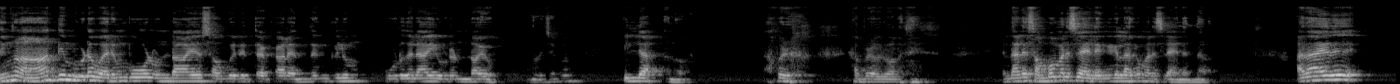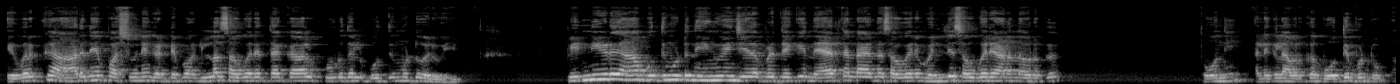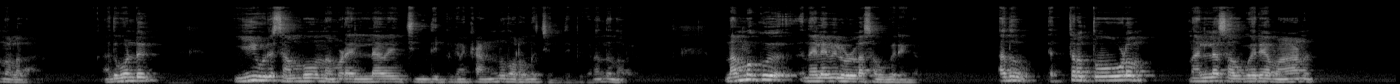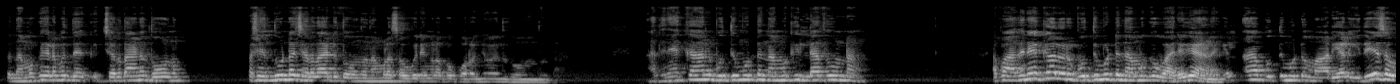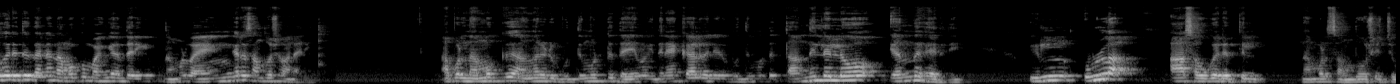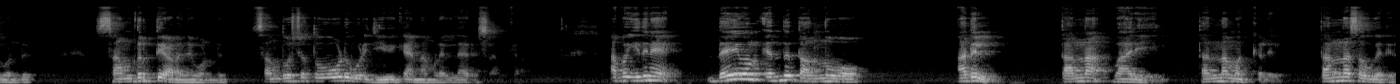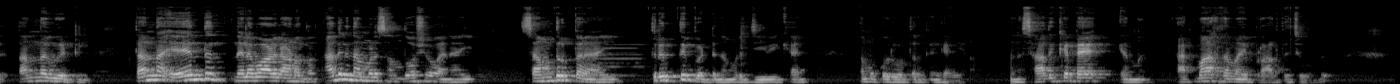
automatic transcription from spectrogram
നിങ്ങൾ ആദ്യം ഇവിടെ വരുമ്പോൾ ഉണ്ടായ സൗകര്യത്തെക്കാൾ എന്തെങ്കിലും കൂടുതലായി ഇവിടെ ഉണ്ടായോ? എന്ന് ചോദിച്ചപ്പോൾ ഇല്ല എന്ന് പറഞ്ഞു. അപ്പോൾ അപ്പോഴവർ പറഞ്ഞു എന്താണ് ഈ സംഭവം മനസ്സിലായില്ല എങ്കിൽ എല്ലാവർക്കും മനസ്സിലായില്ല എന്താണ്? അതായത് ഇവർക്ക് ആടിനെയും പശുവിനെയും കെട്ടിയപ്പോൾ ഉള്ള സൗകര്യത്തെക്കാൾ കൂടുതൽ ബുദ്ധിമുട്ട് വരികയും പിന്നീട് ആ ബുദ്ധിമുട്ട് നീങ്ങുകയും ചെയ്തപ്പോഴത്തേക്ക് നേരത്തെ ഉണ്ടായിരുന്ന സൗകര്യം വലിയ സൗകര്യമാണെന്ന് അവർക്ക് തോന്നി അല്ലെങ്കിൽ അവർക്ക് ബോധ്യപ്പെട്ടു എന്നുള്ളതാണ്. അതുകൊണ്ട് ഈ ഒരു സംഭവം നമ്മുടെ എല്ലാവരെയും ചിന്തിപ്പിക്കണം കണ്ണു തുറന്ന് ചിന്തിപ്പിക്കണം എന്ന് പറയും. നമുക്ക് നിലവിലുള്ള സൗകര്യങ്ങൾ. അത് എത്രത്തോളം നല്ല സൗകര്യമാണ്. നമുക്ക് ചിലപ്പോൾ ചെറുതാണ് തോന്നും. പക്ഷെ എന്തുകൊണ്ടാണ് ചെറുതായിട്ട് തോന്നുന്നത്? നമ്മളെ സൗകര്യങ്ങളൊക്കെ കുറഞ്ഞു എന്ന് തോന്നുന്നുണ്ടാണ് അതിനേക്കാൾ ബുദ്ധിമുട്ട് നമുക്ക് ഇല്ലാത്തതുകൊണ്ടാണ് അപ്പോൾ അതിനേക്കാൾ ഒരു ബുദ്ധിമുട്ട് നമുക്ക് വരികയാണെങ്കിൽ ആ ബുദ്ധിമുട്ട് മാറിയാൽ ഇതേ സൗകര്യത്തിൽ തന്നെ നമുക്കും ഭയങ്കര എന്തായിരിക്കും? നമ്മൾ ഭയങ്കര സന്തോഷവാനായിരിക്കും. അപ്പോൾ നമുക്ക് അങ്ങനെ ഒരു ബുദ്ധിമുട്ട് ദൈവം ഇതിനേക്കാൾ വലിയൊരു ബുദ്ധിമുട്ട് തന്നില്ലല്ലോ എന്ന് കരുതി ഉള്ള ആ സൗകര്യത്തിൽ നമ്മൾ സന്തോഷിച്ചുകൊണ്ട് സംതൃപ്തി അടഞ്ഞുകൊണ്ട് സന്തോഷത്തോടു കൂടി ജീവിക്കാൻ നമ്മളെല്ലാവരും ശ്രമിക്കണം. അപ്പോൾ ഇതിനെ ദൈവം എന്ത് തന്നുവോ അതിൽ തന്ന ഭാര്യയിൽ തന്ന മക്കളിൽ തന്ന സൗകര്യത്തിൽ തന്ന വീട്ടിൽ തന്ന എന്ത് നിലപാടിലാണെന്നോ അതിൽ നമ്മൾ സന്തോഷവാനായി സംതൃപ്തനായി തൃപ്തിപ്പെട്ട് നമ്മൾ ജീവിക്കാൻ നമുക്ക് ഓരോരുത്തർക്കും കഴിയണം. സാധിക്കട്ടെ എന്ന് ആത്മാർത്ഥമായി പ്രാർത്ഥിച്ചുകൊണ്ട്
